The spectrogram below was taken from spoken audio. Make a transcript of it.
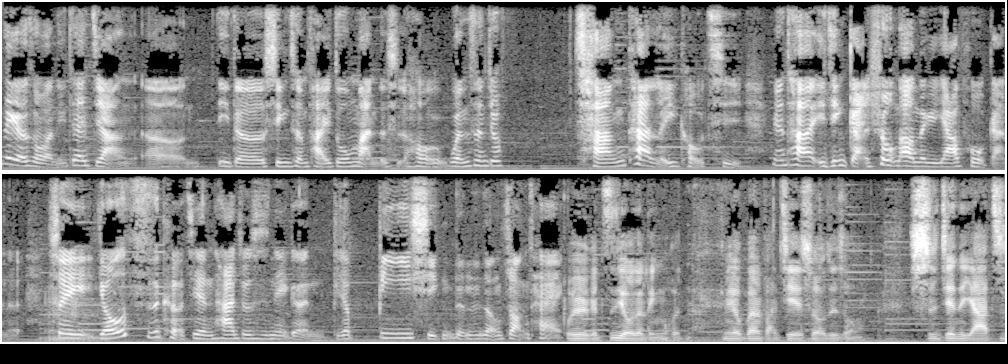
那个什么，你在讲呃你的行程排多满的时候，文森就长叹了一口气，因为他已经感受到那个压迫感了，所以由此可见，他就是那个比较 B 型的那种状态。我有一个自由的灵魂，没有办法接受这种时间的压制。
